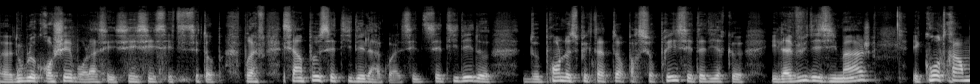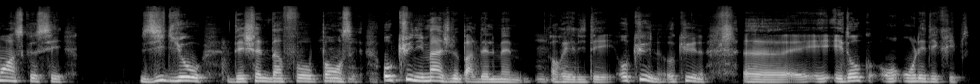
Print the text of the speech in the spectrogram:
Euh, double crochet, bon là, c'est top. Bref, c'est un peu cette idée-là, quoi. C'est cette idée de, de prendre le spectateur par surprise, c'est-à-dire que il a vu des images et contrairement à ce que c'est idiots des chaînes d'infos pensent, aucune image ne parle d'elle-même mm. en réalité, aucune, aucune. Euh, et, et, donc on, on, les décrypte.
